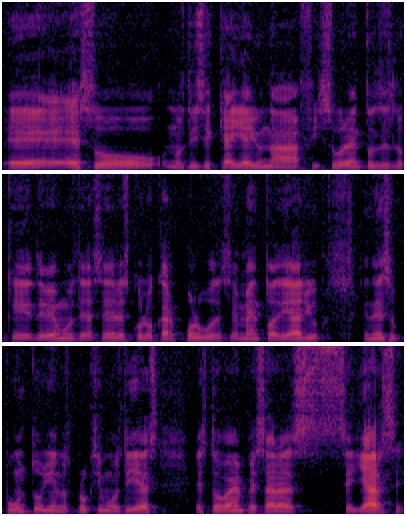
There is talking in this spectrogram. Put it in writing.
eh, eso nos dice que ahí hay una fisura, entonces lo que debemos de hacer es colocar polvo de cemento a diario en ese punto y en los próximos días esto va a empezar a sellarse.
